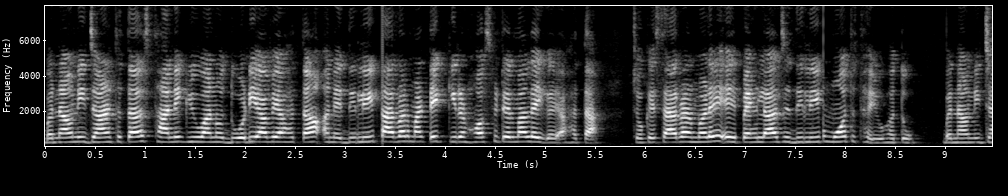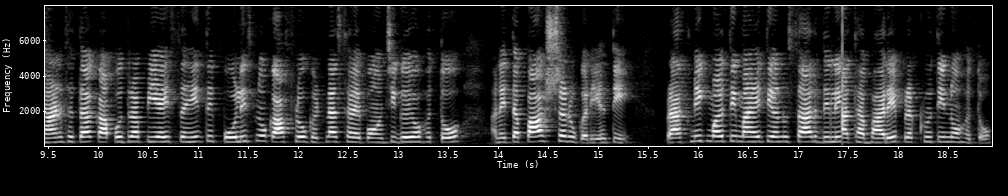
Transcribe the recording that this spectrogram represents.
બનાવની જાણ થતાં સ્થાનિક યુવાનો દોડી આવ્યા હતા અને દિલીપ સારવાર માટે કિરણ હોસ્પિટલમાં લઈ ગયા હતા. જોકે સારવાર મળે એ પહેલા જ દિલીપ મોત થયું હતું. બનાવની જાણ થતાં કાપોદ્રા પીઆઈ સહિત પોલીસનો કાફલો ઘટના સ્થળે પહોંચી ગયો હતો અને તપાસ શરૂ કરી હતી. પ્રાથમિક મળતી માહિતી અનુસાર દિલીપ માથા ભારે પ્રકૃતિનો હતો.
